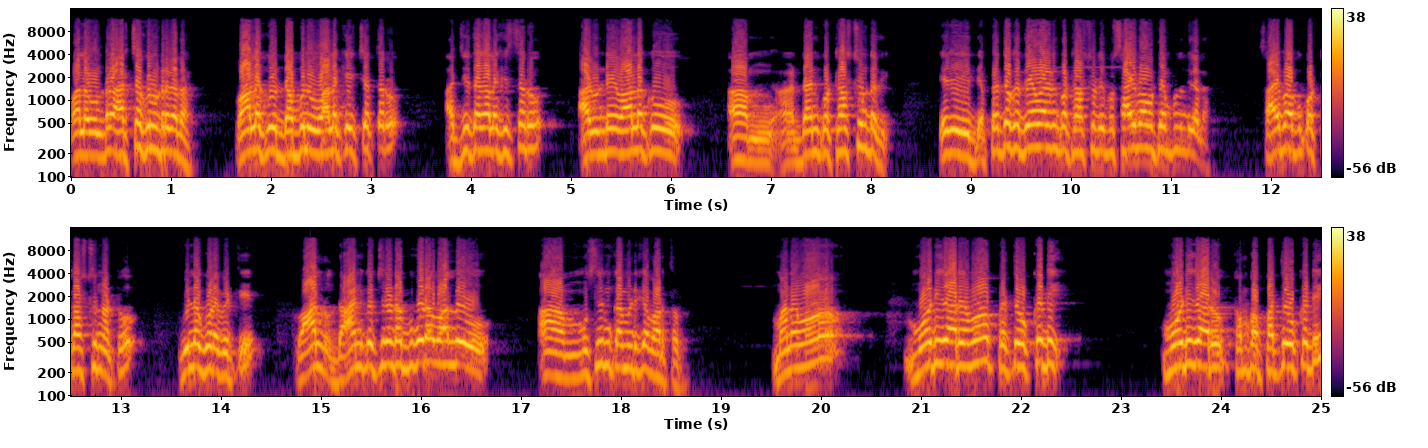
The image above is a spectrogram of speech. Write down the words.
వాళ్ళ ఉంటారు అర్చకులు ఉంటారు కదా. వాళ్ళకు డబ్బులు వాళ్ళకి ఇచ్చేస్తారు. జీతగాళ్ళకి ఇస్తారు. ఆడ ఉండే వాళ్ళకు దానికి ఒక ట్రస్ట్ ఉంటుంది. ఇది ప్రతి ఒక్క దేవాలయానికి ఒక ట్రస్ట్ ఉంటుంది. ఇప్పుడు సాయిబాబా టెంపుల్ ఉంది కదా. సాయిబాబాకు ఒక ట్రస్ట్ ఉన్నట్టు వీళ్ళకు కూడా పెట్టి వాళ్ళు దానికి వచ్చిన డబ్బు కూడా వాళ్ళు ముస్లిం కమ్యూనిటీకే వాడతారు. మనము మోడీ గారేమో ప్రతి ఒక్కటి మోడీ గారు కంప ప్రతి ఒక్కటి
